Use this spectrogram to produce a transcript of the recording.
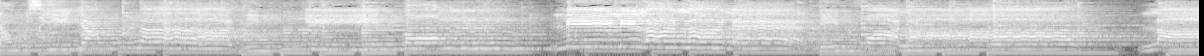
又是一啊年年冬，哩哩啦啦咧，年花老老。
